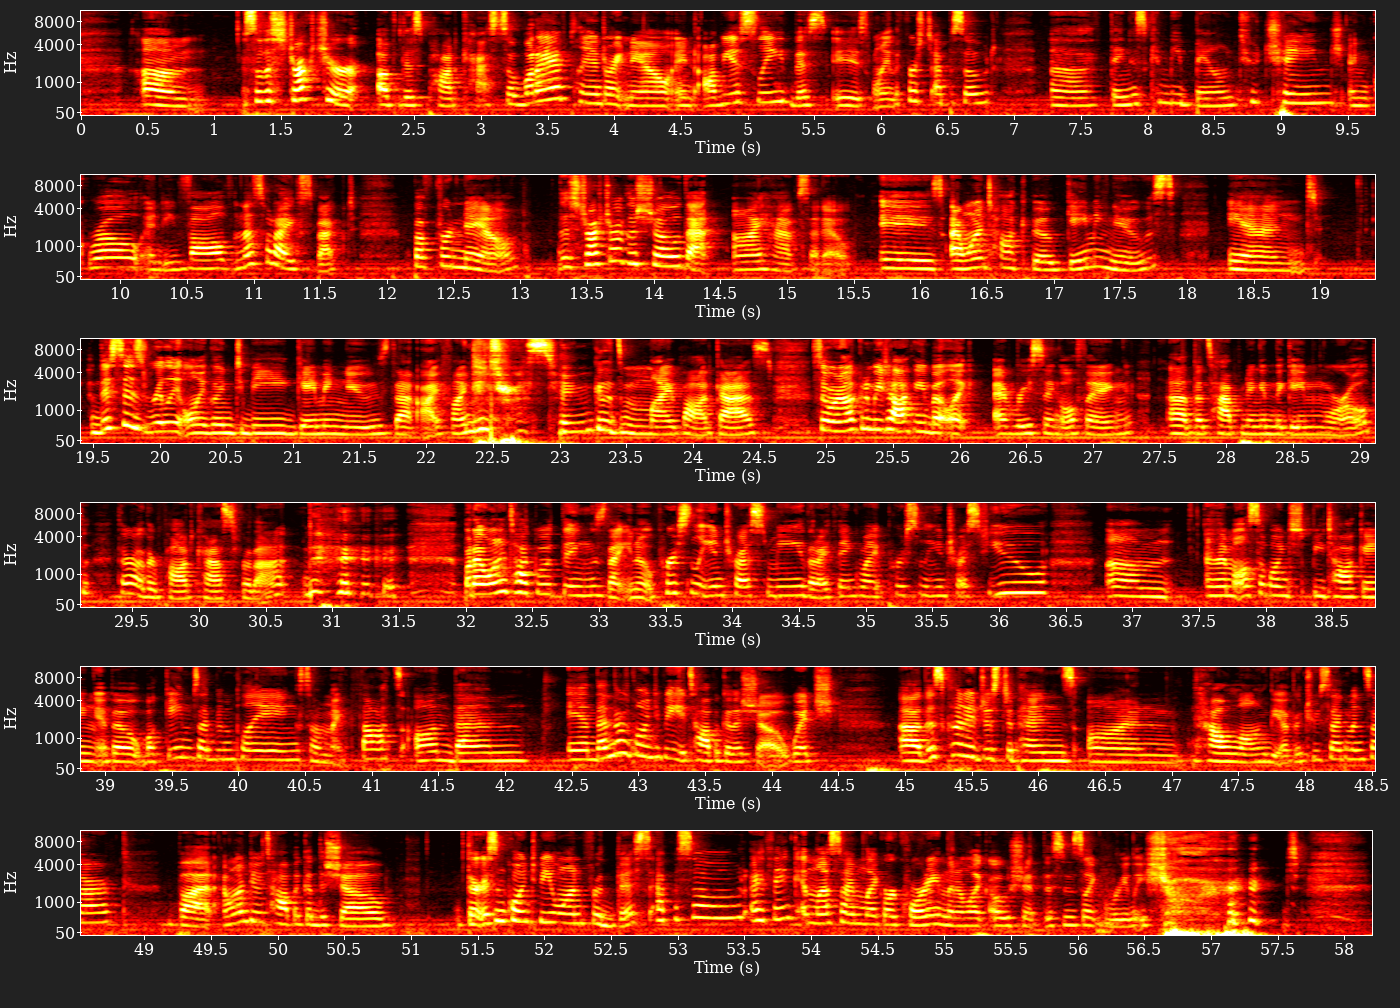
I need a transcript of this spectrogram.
Um so the structure of this podcast so what i have planned right now and obviously this is only the first episode uh, things can be bound to change and grow and evolve and that's what i expect. But for now, the structure of the show that I have set out is I want to talk about gaming news, and this is really only going to be gaming news that I find interesting because it's my podcast. So we're not going to be talking about like every single thing uh, that's happening in the gaming world. There are other podcasts for that. but I want to talk about things that, you know, personally interest me, that I think might personally interest you. Um, and I'm also going to be talking about what games I've been playing, some of my thoughts on them. And then there's going to be a topic of the show, which uh, this kind of just depends on how long the other two segments are. But I want to do a topic of the show. There isn't going to be one for this episode, I think, unless I'm like recording and then I'm like, oh shit, this is like really short.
